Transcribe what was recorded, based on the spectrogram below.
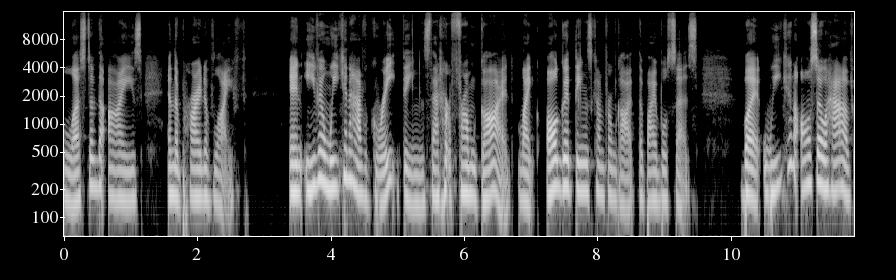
lust of the eyes, and the pride of life. And even we can have great things that are from God, like all good things come from God, the Bible says. But we can also have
